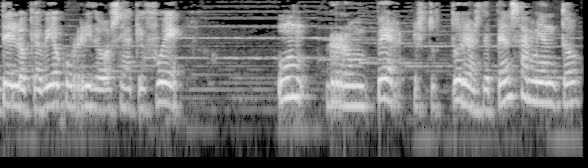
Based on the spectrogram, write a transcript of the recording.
de lo que había ocurrido. O sea que fue un romper estructuras de pensamiento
